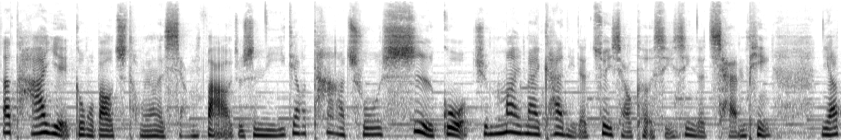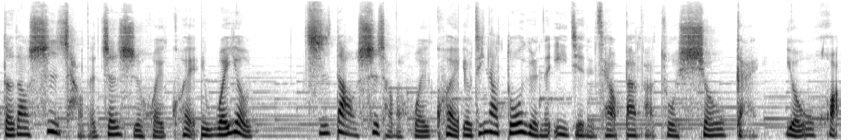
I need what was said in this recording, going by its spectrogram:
那他也跟我抱持同样的想法，就是你一定要踏出试过去卖卖看你的最小可行性的产品，你要得到市场的真实回馈，你唯有。知道市场的回馈，有听到多元的意见，你才有办法做修改优化。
